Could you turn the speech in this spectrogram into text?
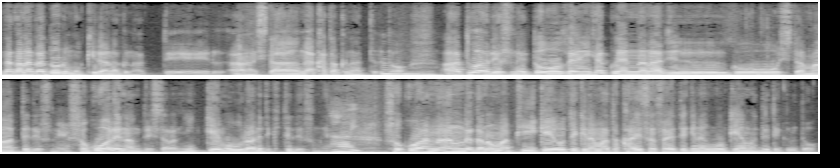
なかなかドルも切らなくなっている、あ下が硬くなってると、うん、あとはですね、当然100円75を下回ってですね、底割れなんてしたら日経も売られてきてですね、はい、そこは何らかのまあ PKO 的なまた買い支え的な動きがまあ出てくると、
